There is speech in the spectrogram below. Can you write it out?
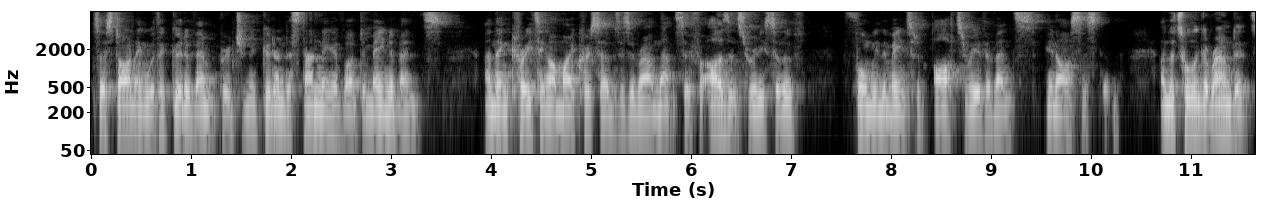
So starting with a good event bridge and a good understanding of our domain events, and then creating our microservices around that. So for us, it's really sort of forming the main sort of artery of events in our system. And the tooling around it,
